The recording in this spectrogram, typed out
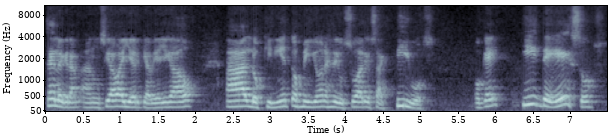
Telegram anunciaba ayer que había llegado a los 500 millones de usuarios activos, ¿ok? Y de esos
